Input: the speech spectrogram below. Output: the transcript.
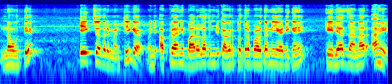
नऊ ते एकच्या दरम्यान. ठीक आहे? म्हणजे अकरा आणि बाराला तुमची कागदपत्र पडताळणी या ठिकाणी केल्या जाणार आहे.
